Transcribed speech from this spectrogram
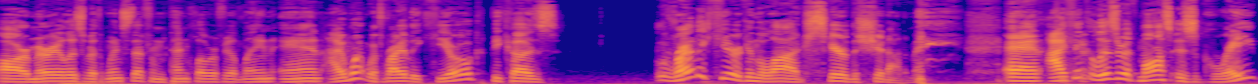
are Mary Elizabeth Winstead from Ten Cloverfield Lane, and I went with Riley Keough because Riley Keough in the lodge scared the shit out of me. And I think Elisabeth Moss is great.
